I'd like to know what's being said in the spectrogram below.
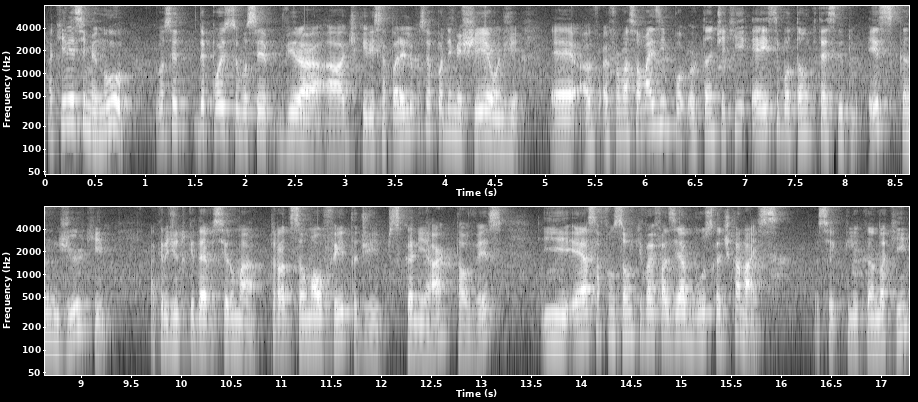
Aqui nesse menu, você depois, se você vir a, adquirir esse aparelho, você pode mexer onde é, a informação mais importante aqui é esse botão que está escrito expandir, que acredito que deve ser uma tradução mal feita de escanear, talvez, e é essa função que vai fazer a busca de canais. Você clicando aqui,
